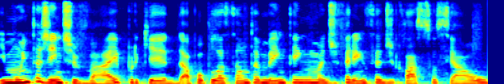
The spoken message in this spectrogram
E muita gente vai porque a população também tem uma diferença de classe social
